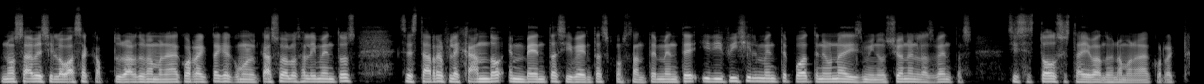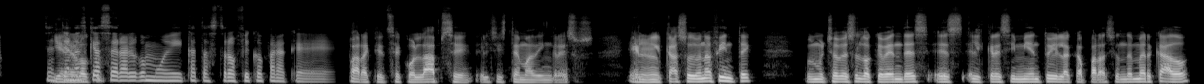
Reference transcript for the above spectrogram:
no sabes si lo vas a capturar de una manera correcta, que como en el caso de los alimentos, se está reflejando en ventas y ventas constantemente y difícilmente pueda tener una disminución en las ventas si todo se está llevando de una manera correcta. tienes que hacer algo muy catastrófico para que... Para que se colapse el sistema de ingresos. En el caso de una fintech, pues muchas veces lo que vendes es el crecimiento y la acaparación de mercado,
